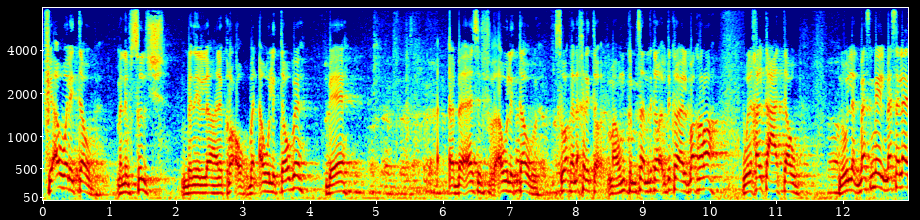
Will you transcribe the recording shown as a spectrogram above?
في أول التوبة ما نفصلش بين اللي هنقرأه بين أول التوبة بإيه؟ أبقى آسف أول التوبة. سواء كان آخر التوبه ما ممكن مثلا بتقرا بتقرأ البقرة ودخلت على التوبة. نقول لك بسمل مثلا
